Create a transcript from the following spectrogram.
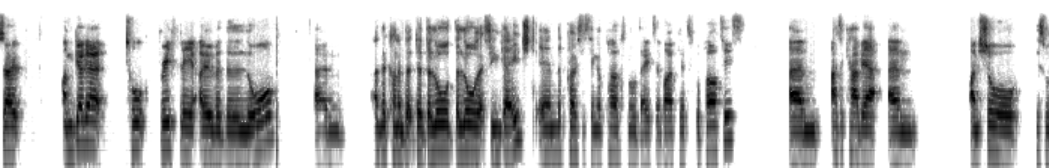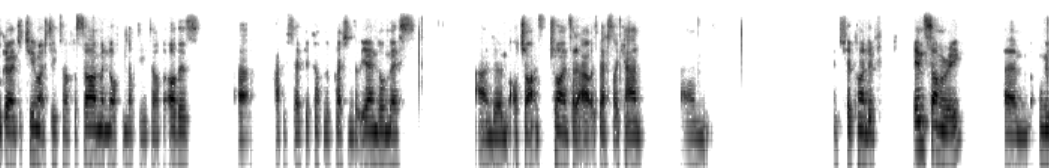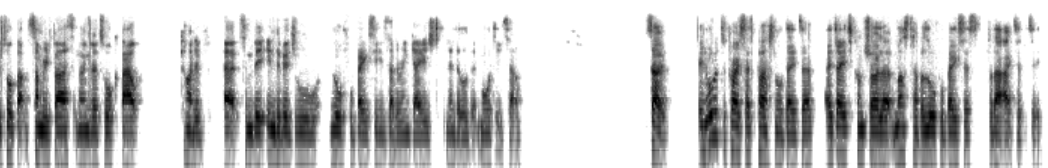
So I'm going to talk briefly over the law um, and the kind of the, the, the, law the law that's engaged in the processing of personal data by political parties. Um, as a caveat, um, I'm sure this will go into too much detail for some and not enough detail for others. Uh, happy to take a couple of questions at the end on this, and um, I'll try and try and set it out as best I can. Um, and so, kind of in summary, um, I'm going to talk about the summary first, and then I'm going to talk about kind of uh, some of the individual lawful bases that are engaged in a little bit more detail. So in order to process personal data, a data controller must have a lawful basis for that activity.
